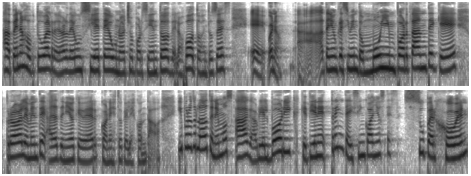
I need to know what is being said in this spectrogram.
apenas obtuvo alrededor de un 7 o un 8% de los votos. Entonces, eh, bueno, ha tenido un crecimiento muy importante que probablemente haya tenido que ver con esto que les contaba. Y por otro lado tenemos a Gabriel Boric, que tiene 35 años, es súper joven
